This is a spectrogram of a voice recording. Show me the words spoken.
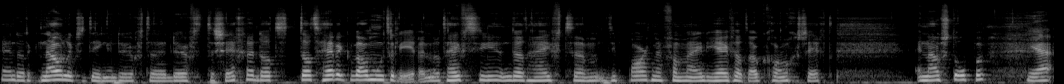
En dat ik nauwelijks dingen durfde, durfde te zeggen. Dat, dat heb ik wel moeten leren. En dat heeft, die, dat heeft um, die partner van mij, die heeft dat ook gewoon gezegd. En nou stoppen. Ja.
